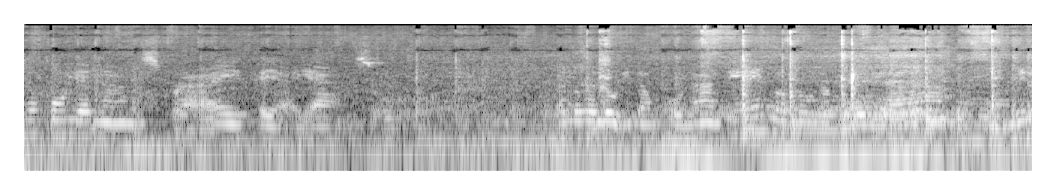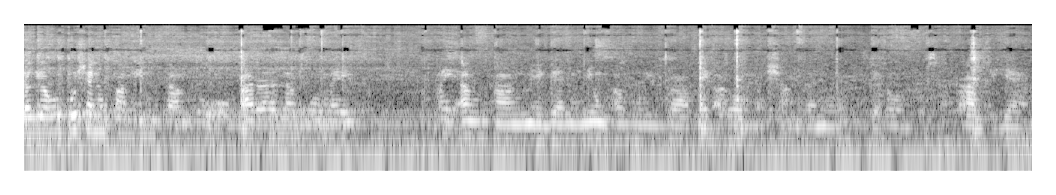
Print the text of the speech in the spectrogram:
Ko po yan ng Sprite, kaya yan. So, halo-haloin lang po natin. Luto na po yan. Nilagyan ko po siya ng pamintang po para lang po may may anghang, may ganun yung amoy ba, may aroma siyang ganun. Ganun po sa Ayan.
